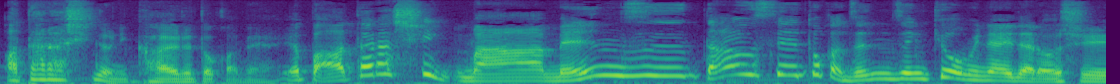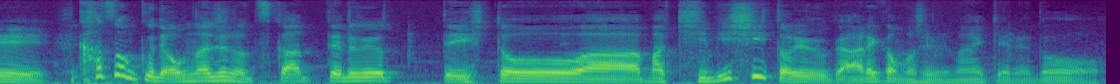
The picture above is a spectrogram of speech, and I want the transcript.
新しいのに変えるとかね。やっぱ新しい、まあ、メンズ、男性とか全然興味ないだろうし、家族で同じの使ってるっていう人は、まあ厳しいというかあれかもしれないけれど、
